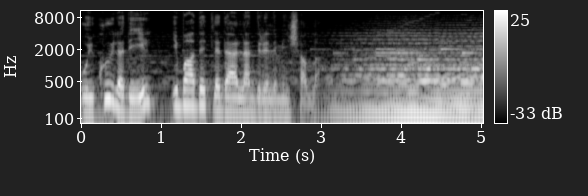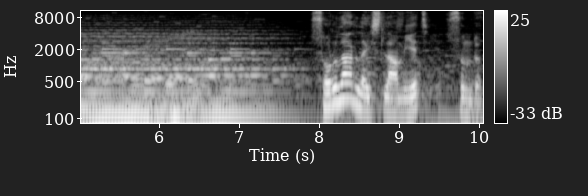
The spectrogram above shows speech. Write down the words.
uykuyla değil ibadetle değerlendirelim inşallah. Sorularla İslamiyet sundu.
